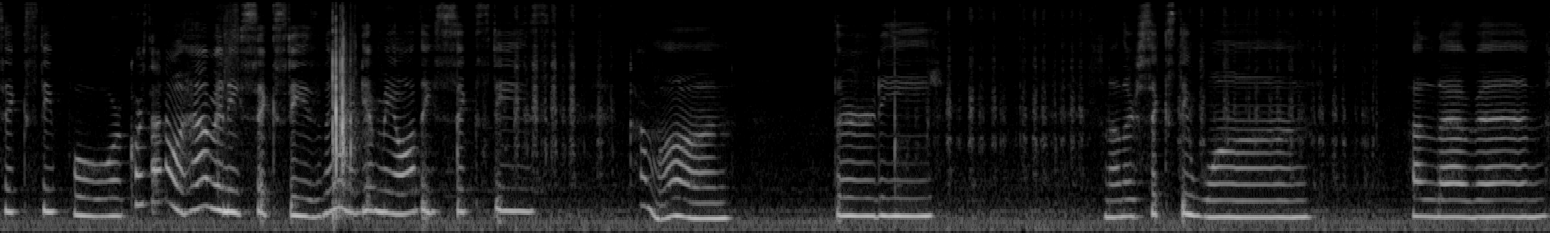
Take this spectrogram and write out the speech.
64. Of course, I don't have any 60s. They want to give me all these 60s. Come on. 30. Another 61. 11.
